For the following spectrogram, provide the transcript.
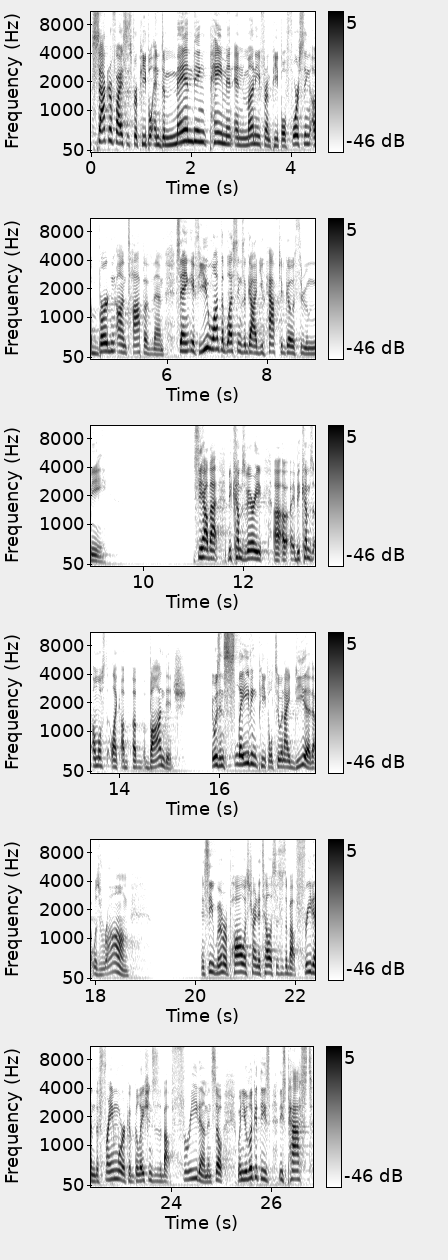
sacrifices for people and demanding payment and money from people, forcing a burden on top of them, saying, if you want the blessings of God, you have to go through me. See how that becomes very, uh, uh, it becomes almost like a, a bondage. It was enslaving people to an idea that was wrong. And see, remember, Paul was trying to tell us this is about freedom. The framework of Galatians is about freedom. And so when you look at these, these past,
